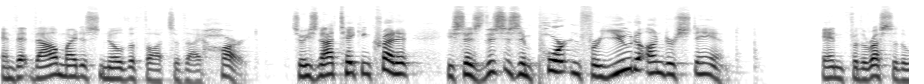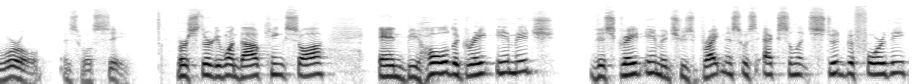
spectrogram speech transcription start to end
and that thou mightest know the thoughts of thy heart. So he's not taking credit. He says, This is important for you to understand and for the rest of the world, as we'll see. Verse 31 Thou, king, saw, and behold, a great image. This great image, whose brightness was excellent, stood before thee,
